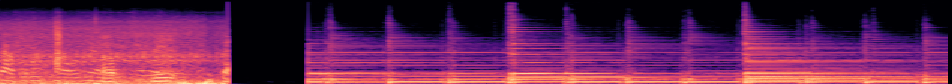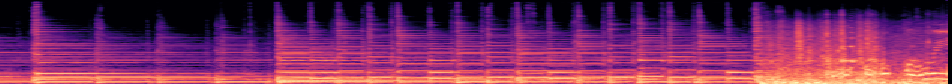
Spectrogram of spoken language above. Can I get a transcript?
จากบนเขาเลยครับใช่ไหมนี่อุ้ย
